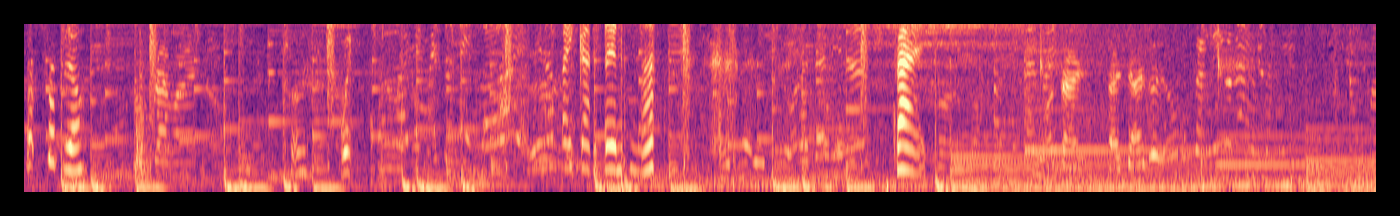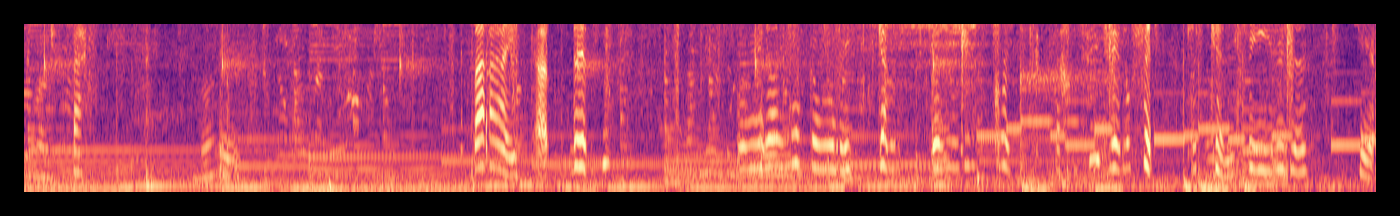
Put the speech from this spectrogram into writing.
แป๊บแป๊บเดียวไปกันเต้นนะไปไปไปกันเต้นวันนี้เราก็กำลังไปกันเต้นกันก่อนแต่เขาใช้ใช้รถเฟดรถเข็นฟรีด้วย นะเนี่ย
